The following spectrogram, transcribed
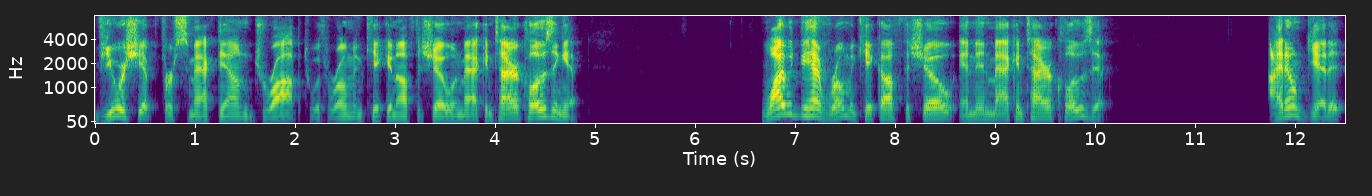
Viewership for SmackDown dropped with Roman kicking off the show and McIntyre closing it. Why would you have Roman kick off the show and then McIntyre close it? I don't get it.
